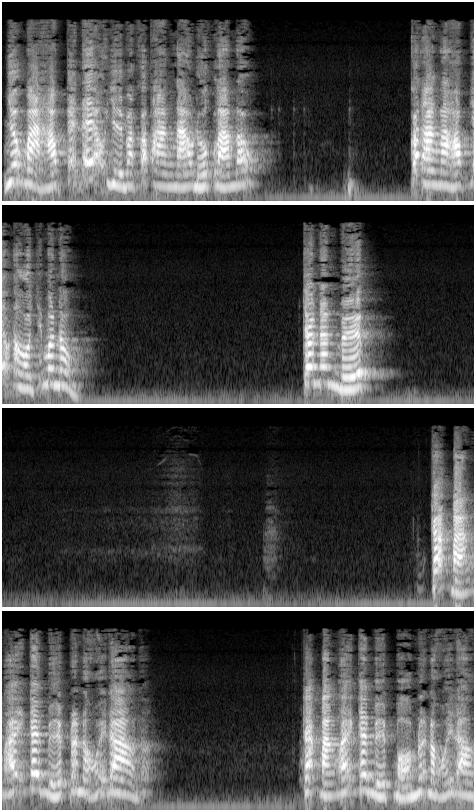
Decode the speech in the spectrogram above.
Nhưng mà học cái đéo gì mà có thằng nào được làm đâu? Có thằng nào học giống thằng Hồ Chí Minh không? Cho nên biệt Các bạn thấy cái biệt nó nổi ra đó các bạn thấy cái biệt bộm nó nổi ra,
